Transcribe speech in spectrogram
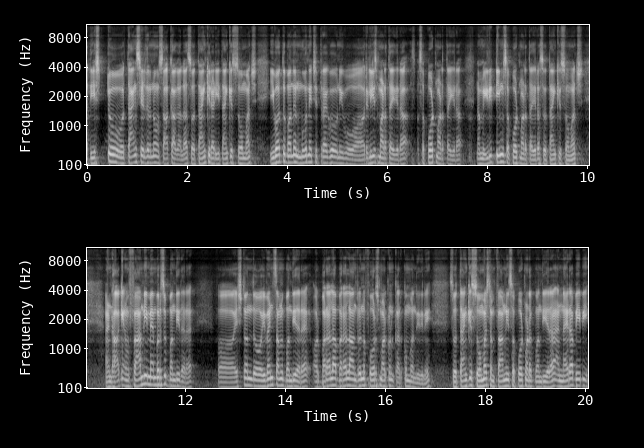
ಅದೆಷ್ಟು ಥ್ಯಾಂಕ್ಸ್ ಹೇಳಿದ್ರೂ ಸಾಕಾಗಲ್ಲ. So thank you daddy thank you so much ಇವತ್ತು ಬಂದು ಮೂರನೇ ಚಿತ್ರಗೂ ನೀವು ರಿಲೀಸ್ ಮಾಡ್ತಾ ಇದ್ದೀರಾ ಸಪೋರ್ಟ್ ಮಾಡ್ತಾ ಇದ್ದೀರಾ, ನಮ್ಮ ಇಡೀ ಟೀಮ್ ಸಪೋರ್ಟ್ ಮಾಡ್ತಾ ಇದ್ದೀರಾ. So thank you so much and ಹಾಗೆ ನಮ್ಮ ಫ್ಯಾಮಿಲಿ ಮೆಂಬರ್ಸು ಬಂದಿದ್ದಾರೆ. ಎಷ್ಟೊಂದು ಇವೆಂಟ್ಸ್ ಆಮೇಲೆ ಬಂದಿದ್ದಾರೆ ಅವ್ರು ಬರಲ್ಲ ಬರಲ್ಲ ಅಂದ್ರೂ ಫೋರ್ಸ್ ಮಾಡ್ಕೊಂಡು ಕರ್ಕೊಂಡು ಬಂದಿದ್ದೀನಿ so thank you so much ನಮ್ಮ ಫ್ಯಾಮಿಲಿ ಸಪೋರ್ಟ್ ಮಾಡೋಕ್ಕೆ ಬಂದಿದ್ದೀರಾ ಆ್ಯಂಡ್ ನೈರಾ ಬೇಬಿ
